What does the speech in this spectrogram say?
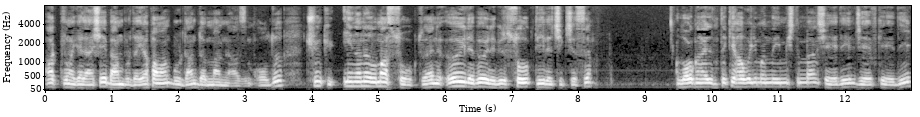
aklıma gelen şey ben burada yapamam, buradan dönmem lazım oldu. Çünkü inanılmaz soğuktu. Yani öyle böyle bir soğuk değil açıkçası. Long Island'daki havalimanına inmiştim ben. Şeye değil, JFK'ye değil.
